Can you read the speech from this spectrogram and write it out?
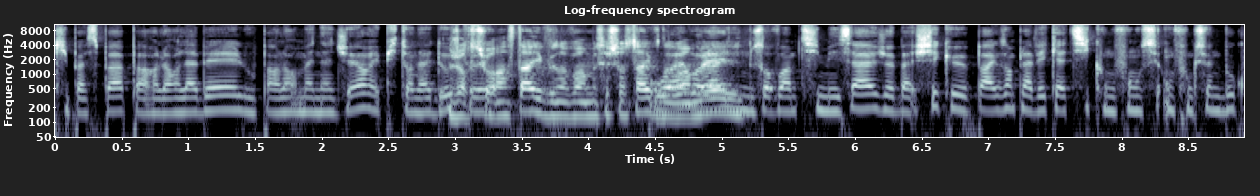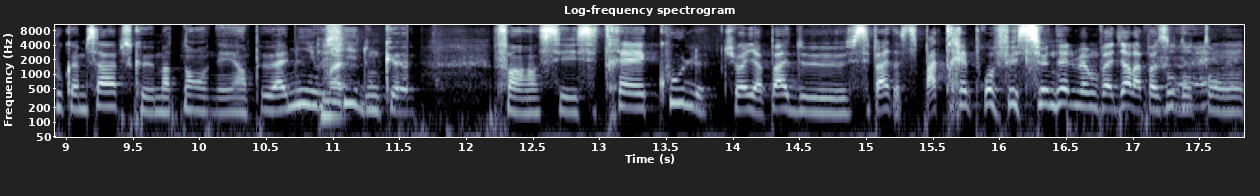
qui passent pas par leur label ou par leur manager, et puis t'en as d'autres. Genre sur Insta, ils vous envoient un message sur Insta, ils vous Ouais, envoient un voilà, mail ils nous envoient un petit message. Bah, je sais que par exemple avec Attic, on, fonc- on fonctionne beaucoup comme ça parce que maintenant on est un peu amis aussi, donc euh, enfin c'est c'est très cool. Tu vois, il y a pas de, c'est pas c'est pas très professionnel même on va dire la façon dont on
